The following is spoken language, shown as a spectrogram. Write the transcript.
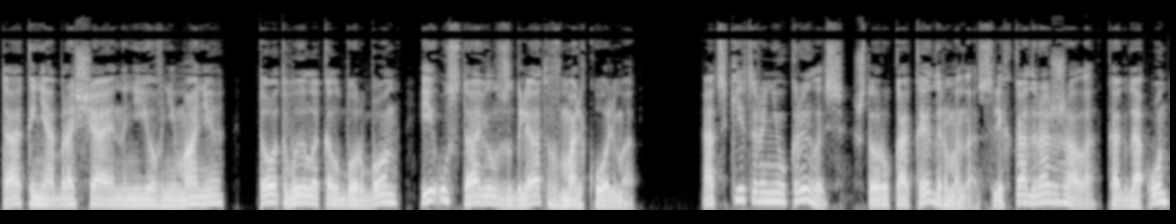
Так и не обращая на нее внимания, тот вылокал бурбон и уставил взгляд в Малькольма. От скитера не укрылось, что рука Кедермана слегка дрожала, когда он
